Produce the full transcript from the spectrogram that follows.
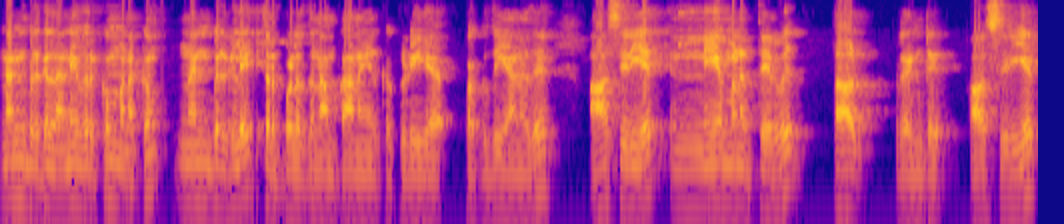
நண்பர்கள் அனைவருக்கும் வணக்கம். நண்பர்களே தற்பொழுது நாம் காண இருக்கக்கூடிய பகுதியானது ஆசிரியர் நியமன தேர்வு தாள் ரெண்டு. ஆசிரியர்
